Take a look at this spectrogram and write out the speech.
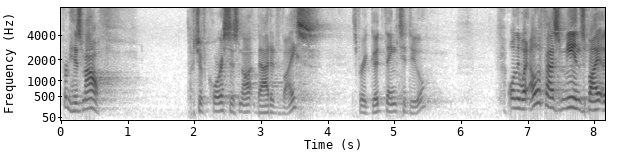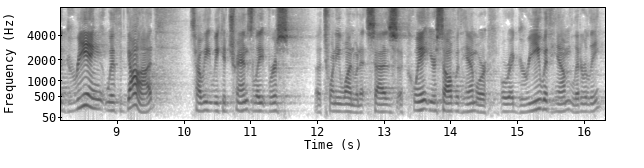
from his mouth, which of course is not bad advice. It's a very good thing to do. Only what Eliphaz means by agreeing with God, that's how we, we could translate verse Uh, 21 when it says, acquaint yourself with him or, or agree with him, literally.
